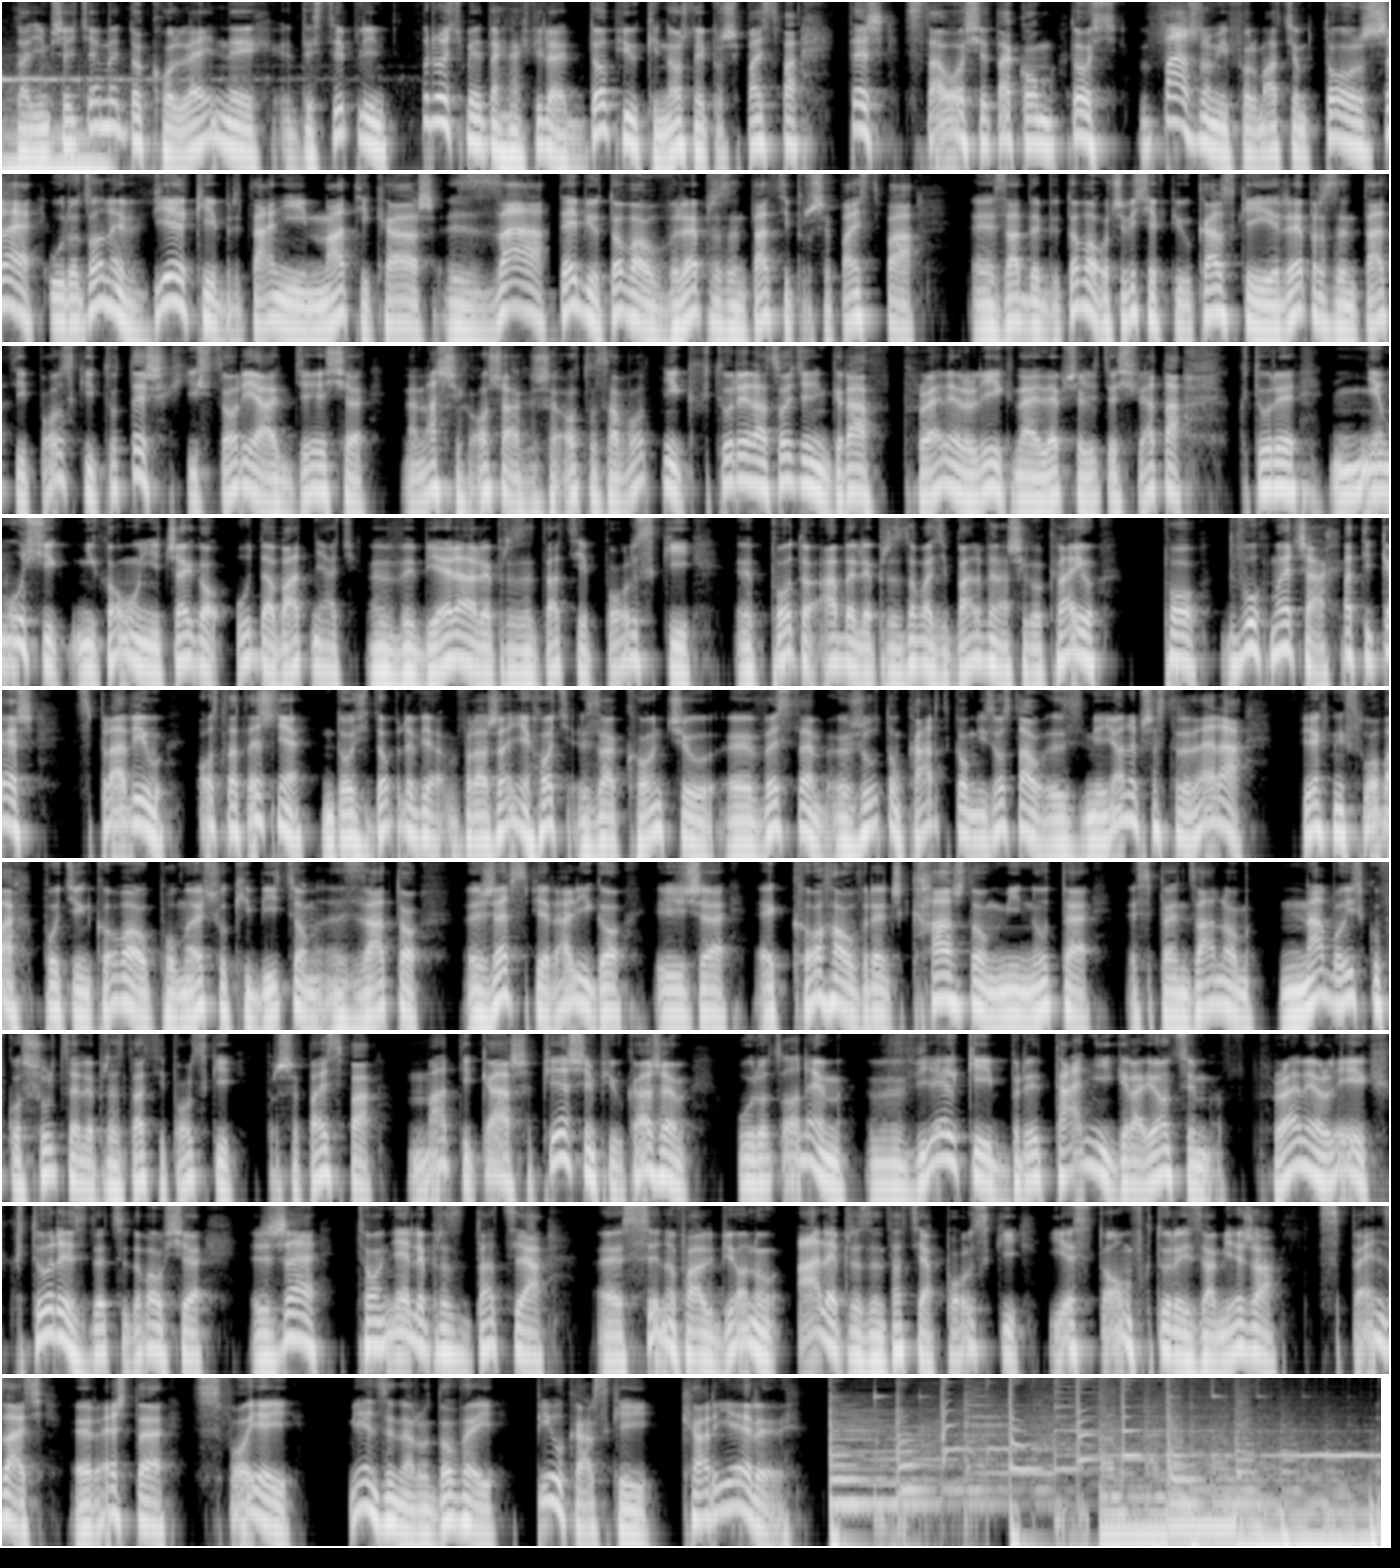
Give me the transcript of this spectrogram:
Zanim przejdziemy do kolejnych dyscyplin, wróćmy jednak na chwilę do piłki nożnej. Proszę Państwa, też stało się taką dość ważną informacją to, że urodzony w Wielkiej Brytanii Matty Cash zadebiutował w reprezentacji, proszę Państwa, zadebiutował oczywiście w piłkarskiej reprezentacji Polski. To też historia dzieje się na naszych oczach, że oto zawodnik, który na co dzień gra w Premier League, najlepszej lidze świata, który nie musi nikomu niczego udowadniać, wybiera reprezentację Polski e, po to, aby reprezentować barwy naszego kraju. Po dwóch meczach Mati Cash sprawił ostatecznie dość dobre wrażenie, choć zakończył e, występ żółtą kartką i został zmieniony przez trenera. W pięknych słowach podziękował po meczu kibicom za to, że wspierali go i że kochał wręcz każdą minutę spędzaną na boisku w koszulce reprezentacji Polski. Proszę Państwa, Mati Cash, pierwszym piłkarzem urodzonym w Wielkiej Brytanii, grającym w Premier League, który zdecydował się, że to nie reprezentacja e, synów Albionu, a reprezentacja Polski jest tą, w której zamierza spędzać resztę swojej międzynarodowej piłkarskiej kariery.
